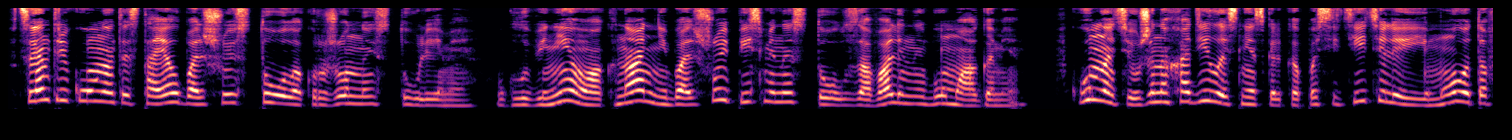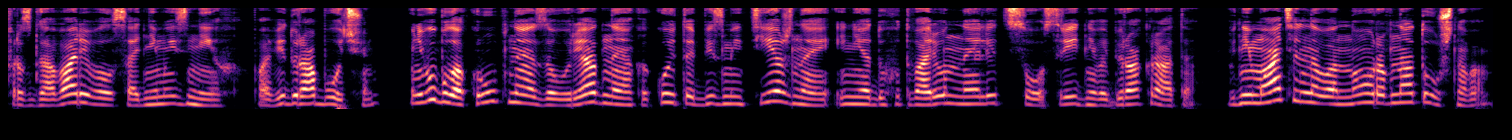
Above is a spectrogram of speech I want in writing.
В центре комнаты стоял большой стол, окруженный стульями. В глубине у окна небольшой письменный стол, заваленный бумагами комнате уже находилось несколько посетителей, и Молотов разговаривал с одним из них, по виду рабочим. У него было крупное, заурядное, какое-то безмятежное и неодухотворенное лицо среднего бюрократа. Внимательного, но равнодушного.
